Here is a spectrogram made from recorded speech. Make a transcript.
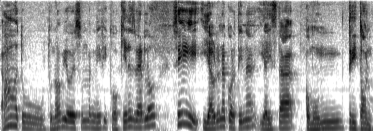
Ah, tu, tu novio es un magnífico. ¿Quieres verlo? Sí. Y abre una cortina y ahí está como un tritón.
